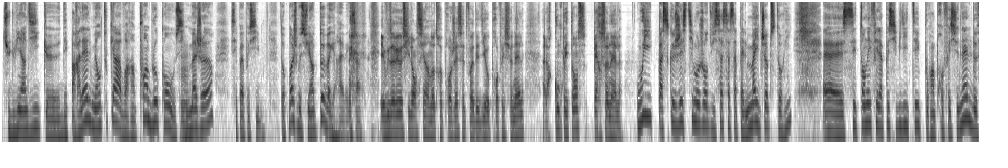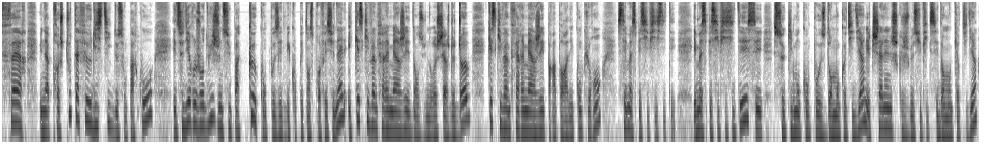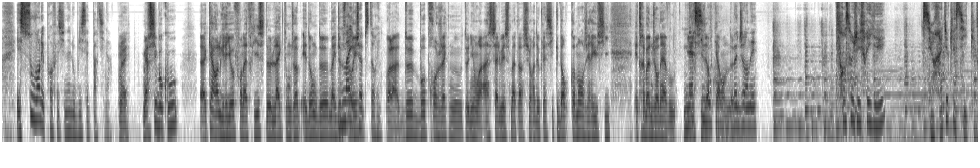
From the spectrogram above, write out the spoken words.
tu lui indiques des parallèles, mais en tout cas, avoir un point bloquant aussi mmh. majeur, c'est pas possible. Donc moi, je me suis un peu bagarré avec ça. Et vous avez aussi lancé un autre projet, cette fois dédié aux professionnels, à leurs compétences personnelles. Oui, parce que j'estime aujourd'hui, ça, ça s'appelle My Job Story. Euh, c'est en effet la possibilité pour un professionnel de faire une approche tout à fait holistique de son parcours et de se dire aujourd'hui, je ne suis pas que composé de mes compétences professionnelles et qu'est-ce qui va me faire émerger dans une recherche de job? Qu'est-ce qui va me faire émerger par rapport à des concurrents? C'est ma spécificité. Et ma spécificité, c'est ce qui m'en compose dans mon quotidien, les challenges que je me suis fixés dans mon quotidien. Et souvent, les professionnels oublient cette partie-là. Ouais. Merci beaucoup. Euh, Carole Griot, fondatrice de Like Ton Job et donc de My Job Story. My Job Story. Voilà, deux beaux projets que nous tenions à saluer ce matin sur Radio Classique dans Comment j'ai réussi. Et très bonne journée à vous. Merci Il est 6h42. Beaucoup. Bonne journée. François Geffrier sur Radio Classique.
